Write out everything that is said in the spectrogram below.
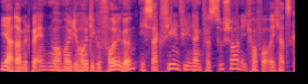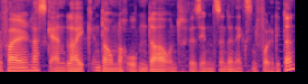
Ja, damit beenden wir auch mal die heutige Folge. Ich sage vielen, vielen Dank fürs Zuschauen. Ich hoffe, euch hat es gefallen. Lasst gerne ein Like, einen Daumen nach oben da und wir sehen uns in der nächsten Folge dann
